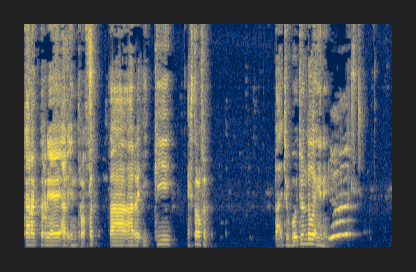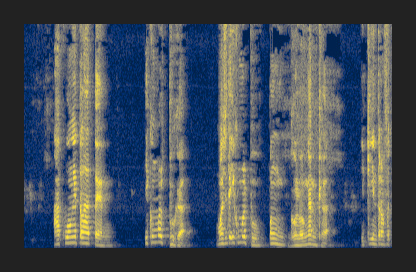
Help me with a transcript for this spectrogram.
karakternya arek introvert ta arek iki ekstrovert. Tak coba contoh kayak gini aku wonge telaten iku mlebu gak? Maksudnya iku mlebu penggolongan gak? Iki introvert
